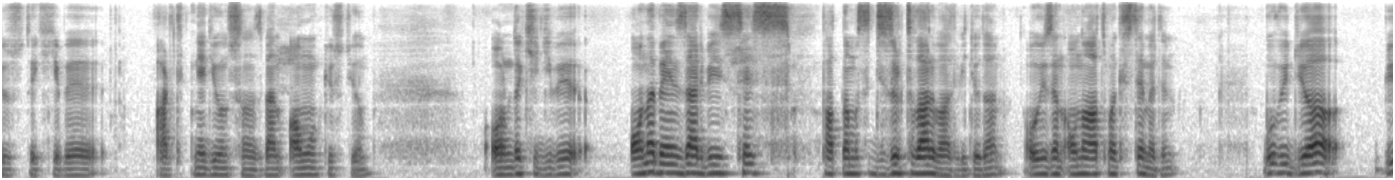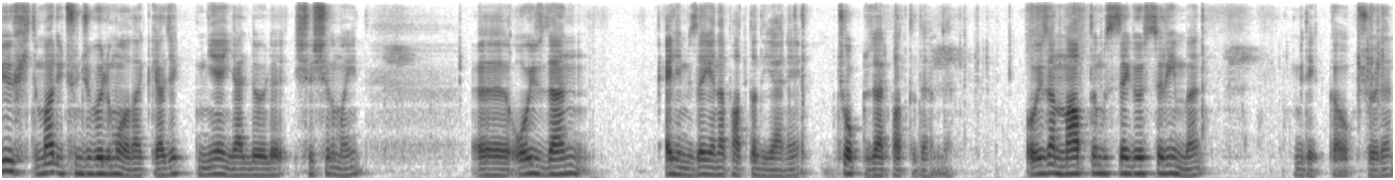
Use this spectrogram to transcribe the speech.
Us'taki gibi artık ne diyorsanız ben Among Us diyorum. Oradaki gibi ona benzer bir ses patlaması cızırtılar var videoda. O yüzden onu atmak istemedim. Bu video büyük ihtimal 3. bölüm olarak gelecek. Niye geldi öyle şaşırmayın. Ee, o yüzden elimize yine patladı yani. Çok güzel patladı hem de. O yüzden ne yaptığımı size göstereyim ben. Bir dakika hop şöyle.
